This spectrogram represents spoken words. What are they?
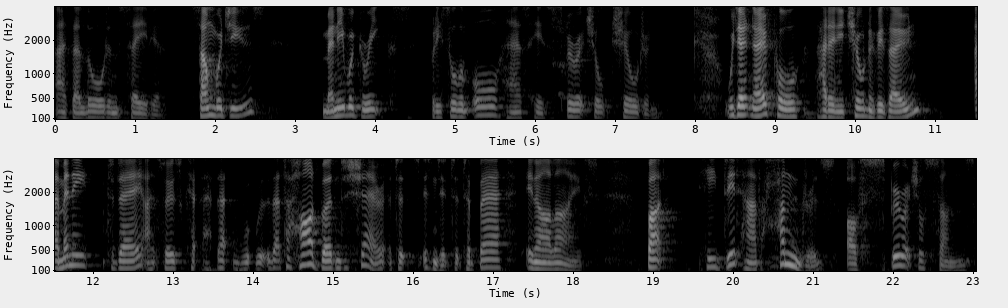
as their Lord and Saviour. Some were Jews, many were Greeks, but he saw them all as his spiritual children. We don't know if Paul had any children of his own, and many today, I suppose, that, that's a hard burden to share, to, isn't it, to, to bear in our lives. But he did have hundreds of spiritual sons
